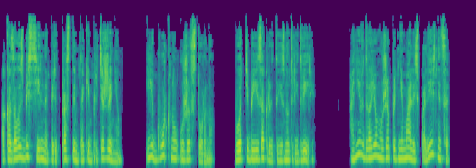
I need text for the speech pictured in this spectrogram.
оказалось бессильно перед простым таким притяжением. И буркнул уже в сторону. Вот тебе и закрытые изнутри двери. Они вдвоем уже поднимались по лестнице,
